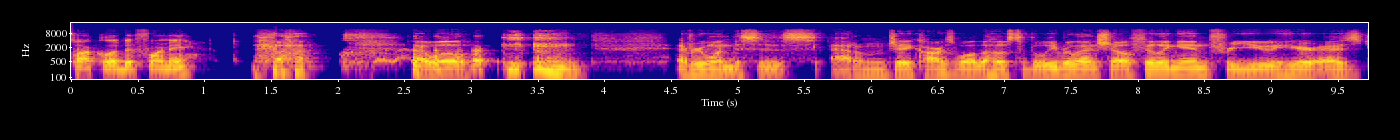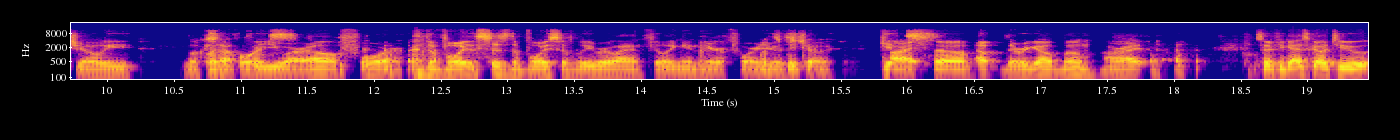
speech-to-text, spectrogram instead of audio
talk a little bit for me. I will. Everyone, this is Adam J. Carswell, the host of the Liberland Show, filling in for you here as Joey looks up the URL for the voice. This is the voice of Liberland filling in here for you. Joey. All right, so oh, there we go. Boom. All right. so if you guys go to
